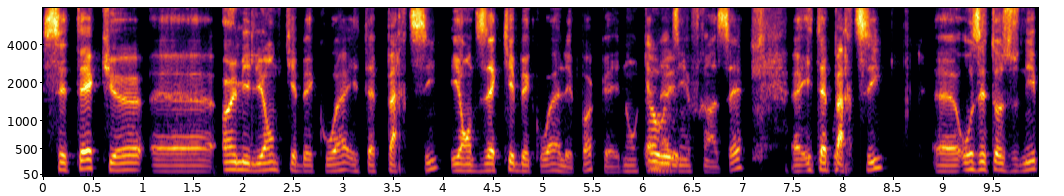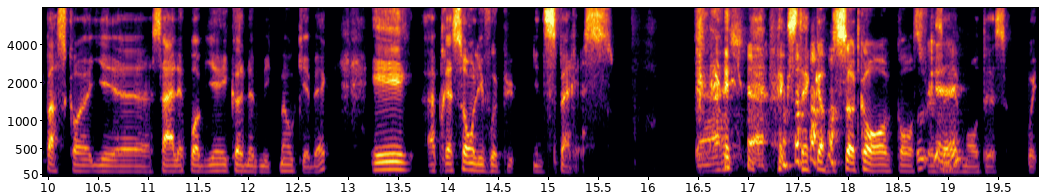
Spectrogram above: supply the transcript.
c'était que euh, un million de Québécois étaient partis, et on disait Québécois à l'époque, et non ah Canadiens-Français, étaient partis aux États-Unis parce que ça n'allait pas bien économiquement au Québec. Et après ça, on ne les voit plus. Ils disparaissent. C'était comme ça qu'on se faisait montrer ça. Oui.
